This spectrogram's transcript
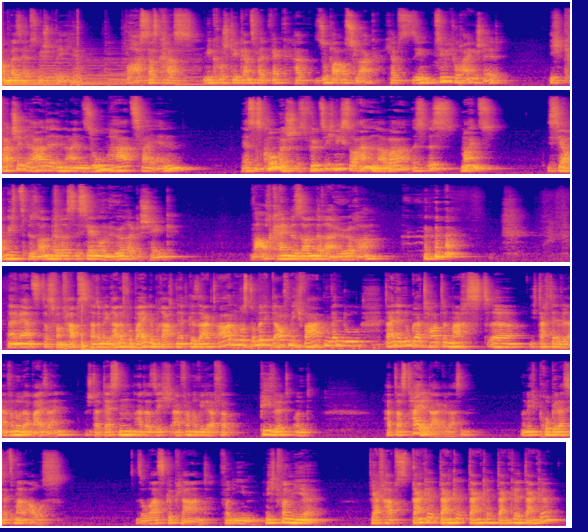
Willkommen bei Selbstgespräche. Boah, ist das krass. Mikro steht ganz weit weg, hat super Ausschlag. Ich habe es ziemlich hoch eingestellt. Ich quatsche gerade in ein Zoom H2N. Ja, es ist komisch, es fühlt sich nicht so an, aber es ist meins. Ist ja auch nichts Besonderes, ist ja nur ein Hörergeschenk. War auch kein besonderer Hörer. Nein, im Ernst, das von Fabs hat er mir gerade vorbeigebracht und er hat gesagt, ah, du musst unbedingt auf mich warten, wenn du deine Nougat-Torte machst. Äh, ich dachte, er will einfach nur dabei sein. Stattdessen hat er sich einfach nur wieder verpieselt und hat das Teil dagelassen. Und ich probiere das jetzt mal aus. So war es geplant. Von ihm, nicht von mir. Ja, Fabs, danke, danke, danke, danke, danke.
